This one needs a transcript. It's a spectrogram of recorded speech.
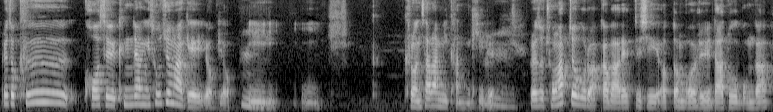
그래서 그 것을 굉장히 소중하게 여겨. 음. 이, 이 그- 그런 사람이 간 길을. 음. 그래서 종합적으로 아까 말했듯이 어떤 거를 나도 뭔가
